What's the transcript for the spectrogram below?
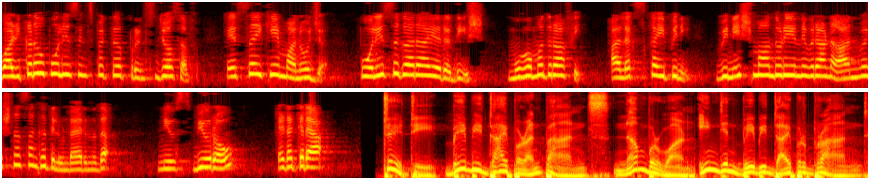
Vazhikkadavu police inspector Prince Joseph SI K Manoj പോലീസുകാരായ രതീഷ് മുഹമ്മദ് റാഫി അലക്സ് കൈപ്പിനി വിനീഷ് മാന്തുടി എന്നിവരാണ് അന്വേഷണ സംഘത്തിലുണ്ടായിരുന്നത് news bureau Edakkara Teddy Baby Diaper and Pants, number one Indian baby diaper brand.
